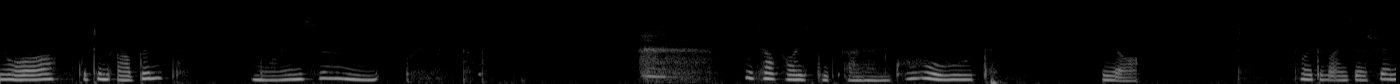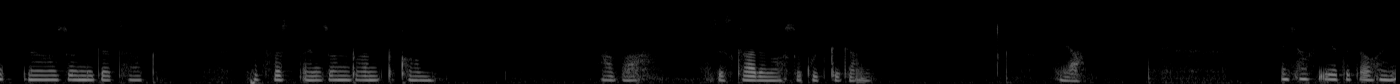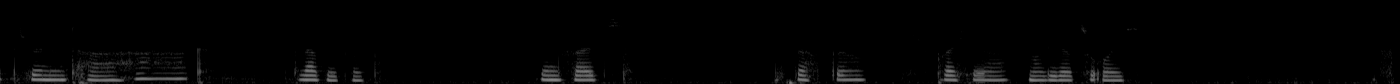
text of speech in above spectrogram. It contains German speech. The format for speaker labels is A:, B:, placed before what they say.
A: Ja, guten Abend. Moinsen. Ich hoffe, euch geht's allen gut. Ja. Heute war ein sehr schöner sonniger Tag. Ich habe fast einen Sonnenbrand bekommen. Aber es ist gerade noch so gut gegangen. Ja. Ich hoffe, ihr hattet auch einen schönen Tag. Blablabla. Jedenfalls, ich dachte, ich spreche mal wieder zu euch.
